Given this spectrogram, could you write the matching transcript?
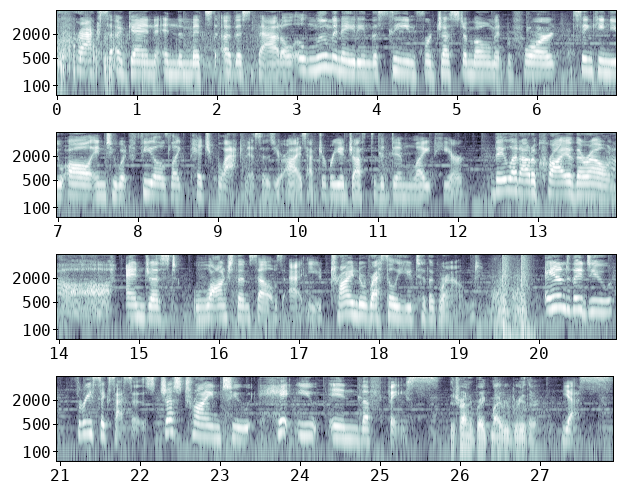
cracks again in the midst of this battle, illuminating the scene for just a moment before sinking you all into what feels like pitch blackness as your eyes have to readjust to the dim light here, they let out a cry of their own and just launch themselves at you, trying to wrestle you to the ground. And they do three successes, just trying to hit you in the face. They're trying to break my rebreather. Yes.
